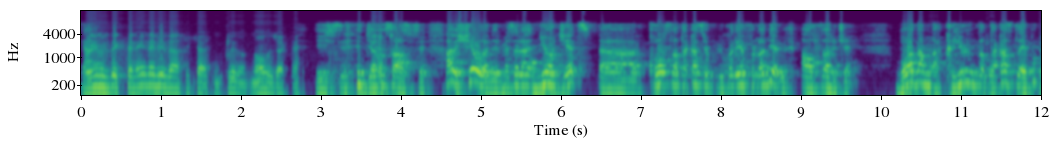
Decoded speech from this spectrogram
Yani- Önümüzdeki seneyi ne birden seçersin? Cleveland ne olacak yani? İşte canın sağ olsun. Abi şey olabilir. Mesela New York Jets e, Colts'la takas yapıp yukarıya fırladı ya 3, 6'dan 3'e. Bu adamlar Cleveland'la takasla yapıp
